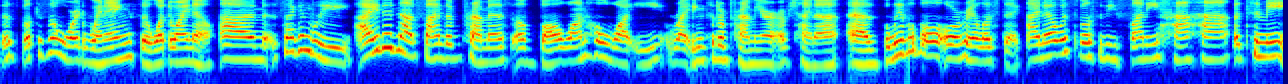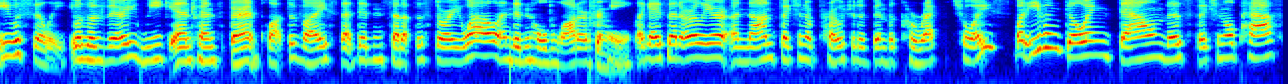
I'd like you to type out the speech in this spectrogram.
this book is award winning, so what do I know? Um, secondly, I did not find the premise of Balwan Halwai writing to the Premier of China as believable or realistic. I know it was supposed to be funny, haha, but to me it was silly. It was a very weak and transparent plot device that didn't set up the story well and didn't hold water for me. Like I said earlier, a non-fiction approach would have been the correct choice, but even going down this fictional path,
